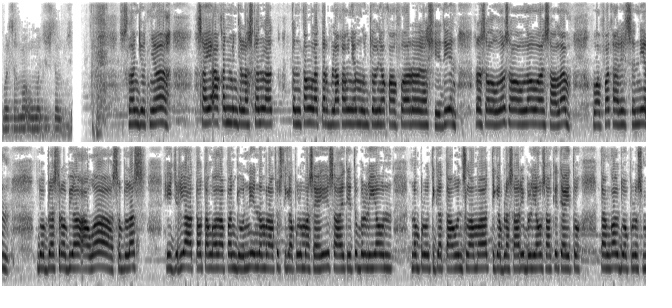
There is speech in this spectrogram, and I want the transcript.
bersama umat Islam. Selanjutnya, saya akan menjelaskan lat tentang latar belakangnya munculnya kafar Rasyidin. Rasulullah SAW wafat hari Senin 12 Rabiul Awal 11 Hijriah atau tanggal 8 Juni 630 Masehi. Saat itu beliau 63 tahun. Selama 13 hari beliau sakit yaitu tanggal 29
